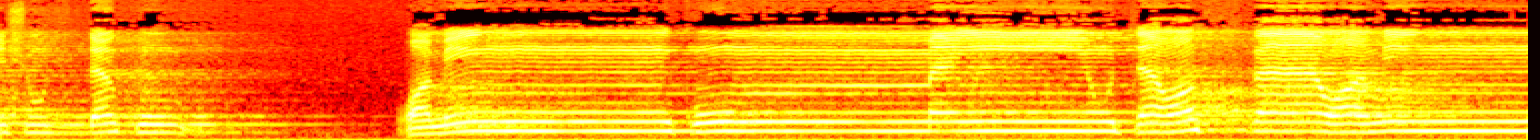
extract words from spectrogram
أشدكم ومنكم من يتوفى ومنكم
